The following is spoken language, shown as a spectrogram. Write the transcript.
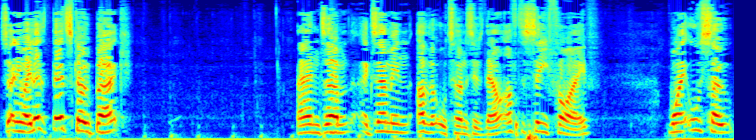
So anyway, let's let's go back and um, examine other alternatives now. After c5, White also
